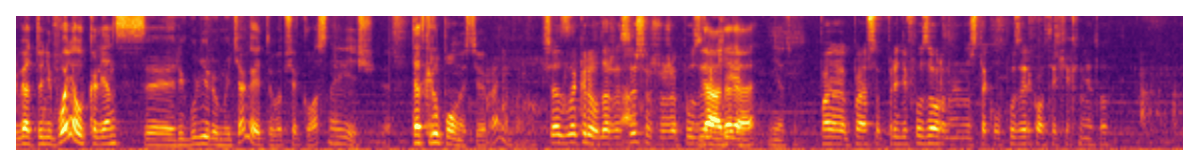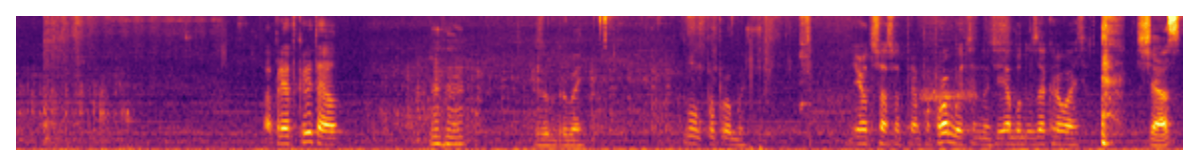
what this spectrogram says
ребят, кто не понял, кальян с э, регулируемой тягой это вообще классная вещь. Ты открыл полностью, я правильно понял? Сейчас закрыл, даже слышишь, уже пузырьки. Да, да, да. Нет. По- Потому что предиффузорные, у нас такого пузырьков таких нету. А приоткрытая, Угу. Звук другой. ну попробуй. И вот сейчас вот прям попробуй тянуть, и я буду закрывать. Сейчас.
